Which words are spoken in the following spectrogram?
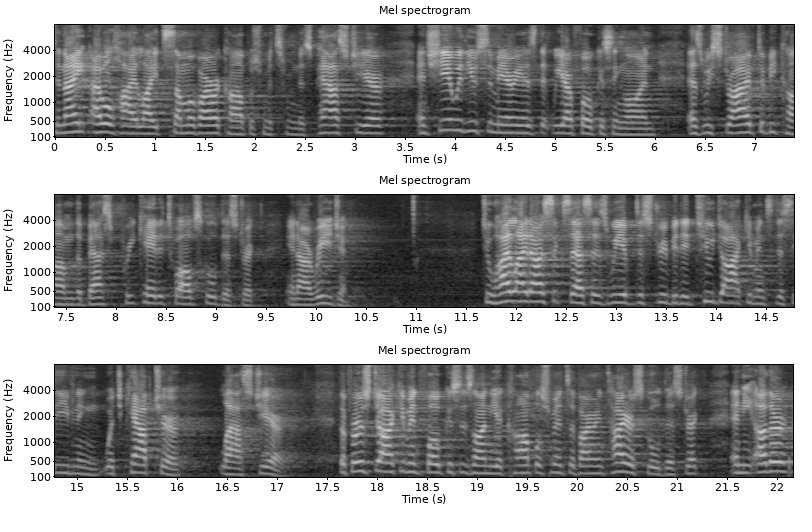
Tonight, I will highlight some of our accomplishments from this past year and share with you some areas that we are focusing on as we strive to become the best pre K to 12 school district in our region. To highlight our successes, we have distributed two documents this evening which capture last year. The first document focuses on the accomplishments of our entire school district, and the other,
